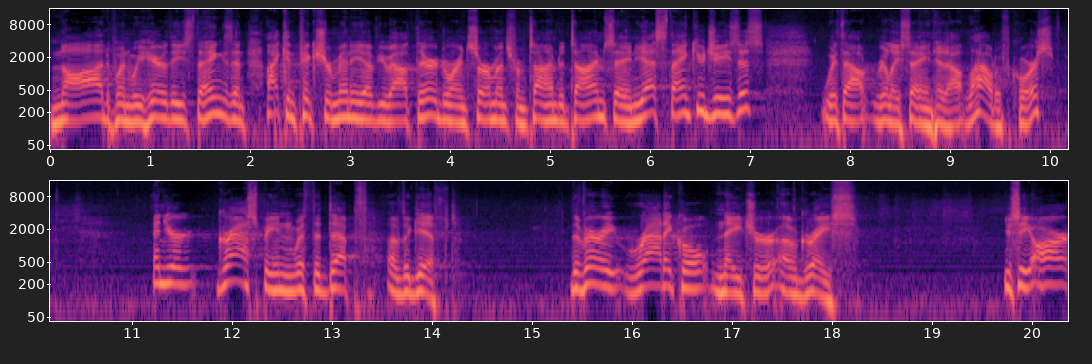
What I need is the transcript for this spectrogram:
nod when we hear these things, and I can picture many of you out there during sermons from time to time saying, Yes, thank you, Jesus, without really saying it out loud, of course. And you're grasping with the depth of the gift, the very radical nature of grace. You see, our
